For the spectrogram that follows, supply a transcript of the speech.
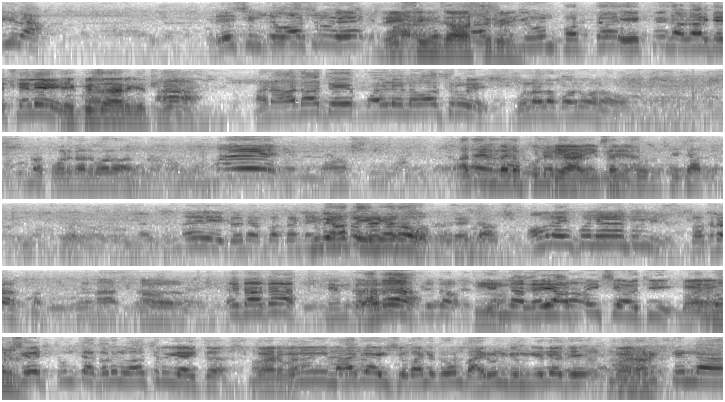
गेला. रेस रेसिंगचं वासरू आहे. रेसिंगचं वासरू आहे. घेऊन फक्त एकवीस हजार घेतलेले. एकवीस हजार घेतले हा. आणि आता ते पडलेलं वासरू आहे. मुलाला पालवा ना पुन्हा पोरगाला बोलवा आता हे बेटा पुढे पकड नाही. तुम्ही आता येणार आहो. पाहू नाही कोणी येणार तुम्ही. पकडा आता. ए, दादा. त्यांना लय अपेक्षा होती. अमर शेठ तुमच्याकडून वासरू घ्यायचं. मी माझ्या हिशोबाने दोन बाहेरून घेऊन गेले होते. तरी त्यांना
